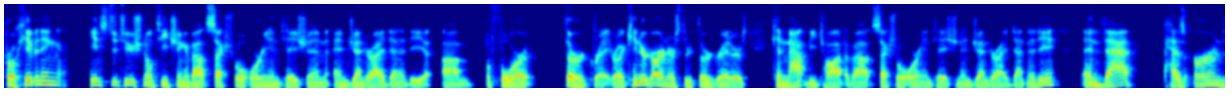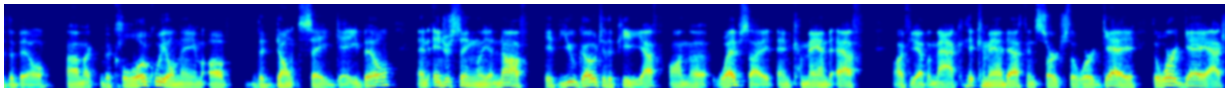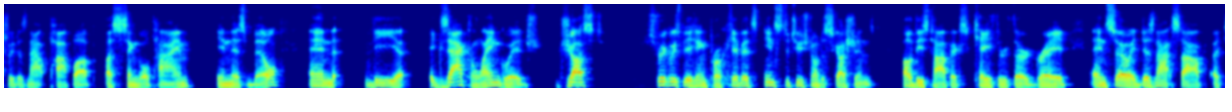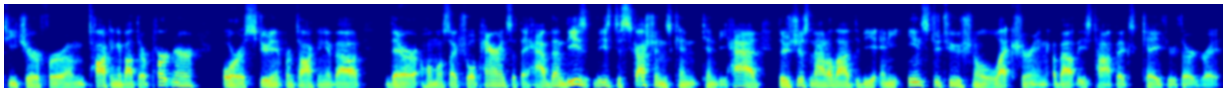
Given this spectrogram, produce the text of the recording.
prohibiting institutional teaching about sexual orientation and gender identity um, before third grade right? Kindergartners through third graders cannot be taught about sexual orientation and gender identity and that has earned the bill um, the colloquial name of the Don't Say Gay bill. And interestingly enough, if you go to the PDF on the website and Command F, if you have a Mac, hit Command F and search the word gay, the word gay actually does not pop up a single time in this bill. And the exact language just strictly speaking prohibits institutional discussions of these topics K through third grade. And so it does not stop a teacher from talking about their partner or a student from talking about their homosexual parents if they have them. These these discussions can can be had. There's just not allowed to be any institutional lecturing about these topics k through third grade.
